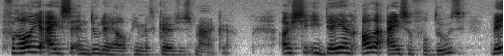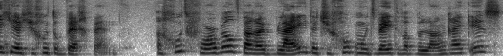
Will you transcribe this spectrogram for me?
Vooral je eisen en doelen helpen je met keuzes maken. Als je idee aan alle eisen voldoet, weet je dat je goed op weg bent. Een goed voorbeeld waaruit blijkt dat je groep moet weten wat belangrijk is,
